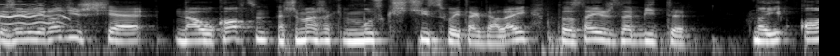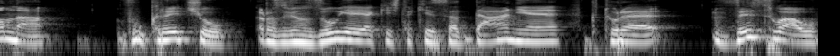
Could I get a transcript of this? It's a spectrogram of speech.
Jeżeli rodzisz się naukowcem, znaczy masz jakiś mózg ścisły i tak dalej, to zostajesz zabity. No i ona w ukryciu rozwiązuje jakieś takie zadanie, które wysłał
